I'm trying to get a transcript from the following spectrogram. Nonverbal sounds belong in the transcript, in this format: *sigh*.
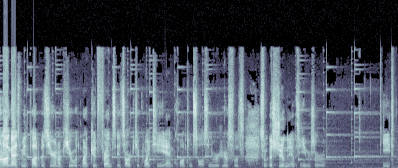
going on guys, me the Platypus here, and I'm here with my good friends, it's Arctic YT and Quantum Solace, and we're here with some SG on the MC Gamer server. Eat.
